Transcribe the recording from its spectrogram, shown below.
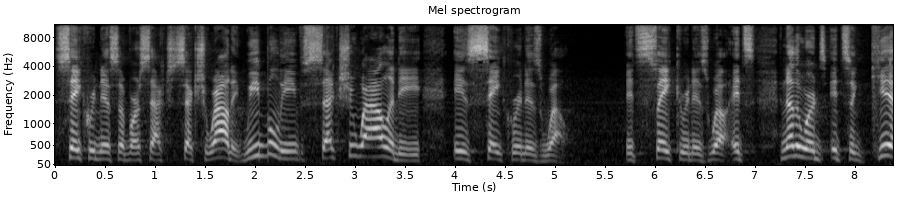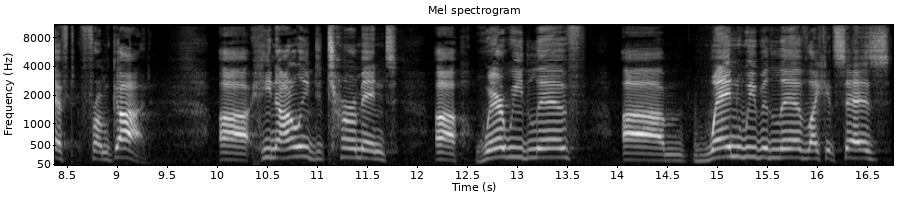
sacredness of our sex- sexuality. We believe sexuality is sacred as well. It's sacred as well. It's, in other words, it's a gift from God. Uh, he not only determined uh, where we'd live, um, when we would live, like it says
